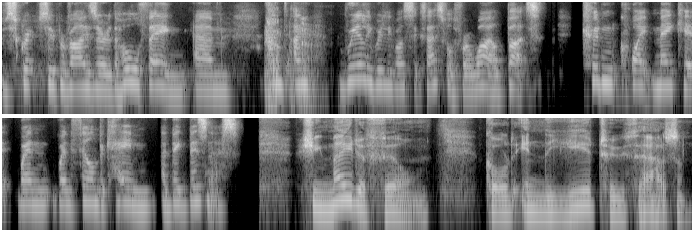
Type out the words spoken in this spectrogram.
script supervisor, the whole thing. Um, and and really, really was successful for a while, but couldn't quite make it when when film became a big business. She made a film called In the Year 2000.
